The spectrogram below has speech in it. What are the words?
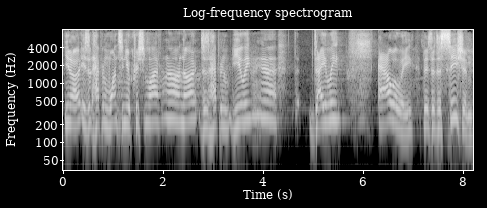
you know, is it happen once in your Christian life? No, no. Does it happen yearly? Yeah. Daily? Hourly, there's a decision.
